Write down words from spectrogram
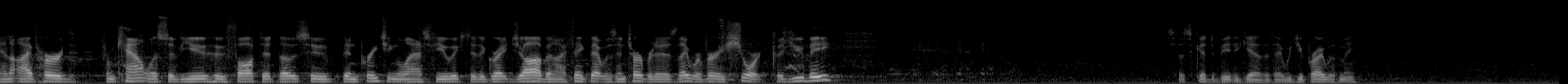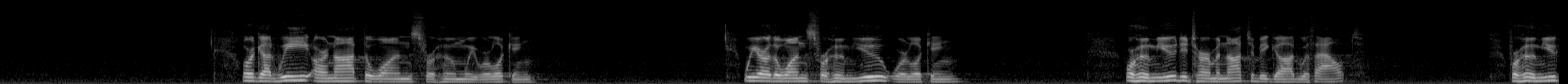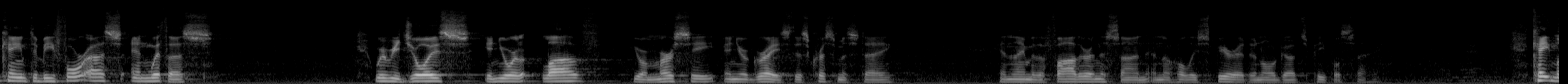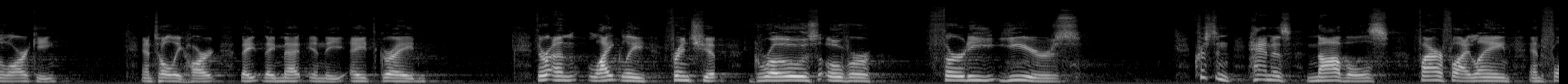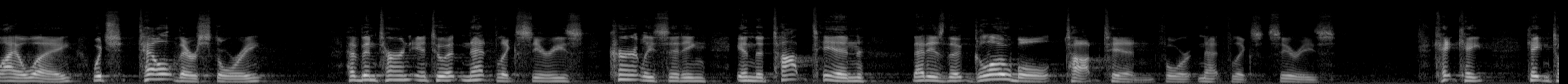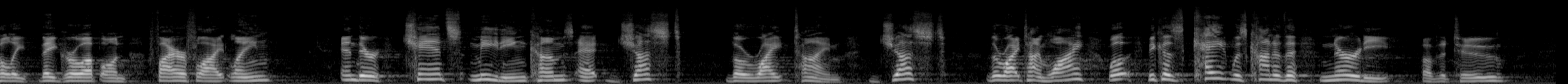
and I've heard from countless of you who thought that those who've been preaching the last few weeks did a great job, and I think that was interpreted as they were very short. Could you be? So it's good to be together today. Would you pray with me? Lord God, we are not the ones for whom we were looking. We are the ones for whom you were looking, for whom you determined not to be God without for whom you came to be for us and with us. We rejoice in your love, your mercy, and your grace this Christmas day. In the name of the Father, and the Son, and the Holy Spirit, and all God's people say. Kate Mularkey and Tully Hart, they, they met in the eighth grade. Their unlikely friendship grows over 30 years Kristin Hannah's novels, Firefly Lane and Fly Away, which tell their story, have been turned into a Netflix series currently sitting in the top 10, that is the global top 10 for Netflix series. Kate, Kate, Kate and Tully, they grow up on Firefly Lane, and their chance meeting comes at just the right time. Just the right time. Why? Well, because Kate was kind of the nerdy of the two.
